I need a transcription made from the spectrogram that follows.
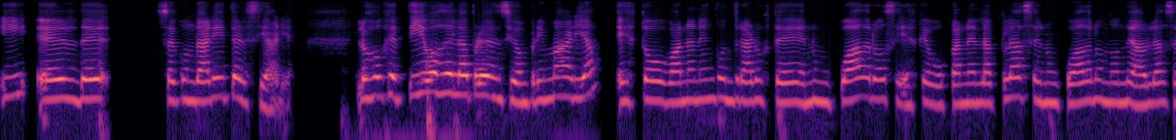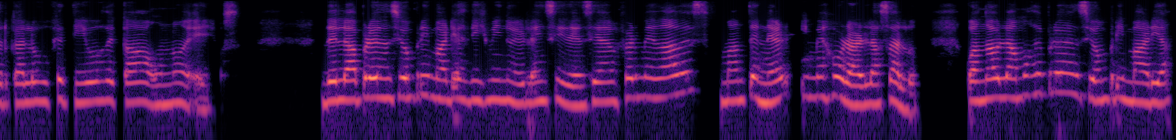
y el de secundaria y terciaria. Los objetivos de la prevención primaria, esto van a encontrar ustedes en un cuadro, si es que buscan en la clase, en un cuadro en donde habla acerca de los objetivos de cada uno de ellos. De la prevención primaria es disminuir la incidencia de enfermedades, mantener y mejorar la salud. Cuando hablamos de prevención primaria,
